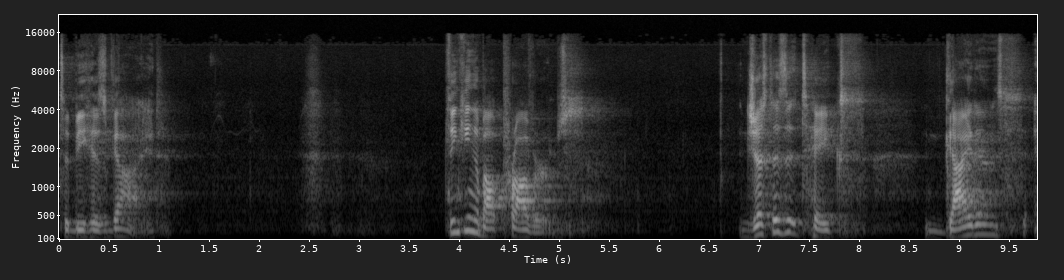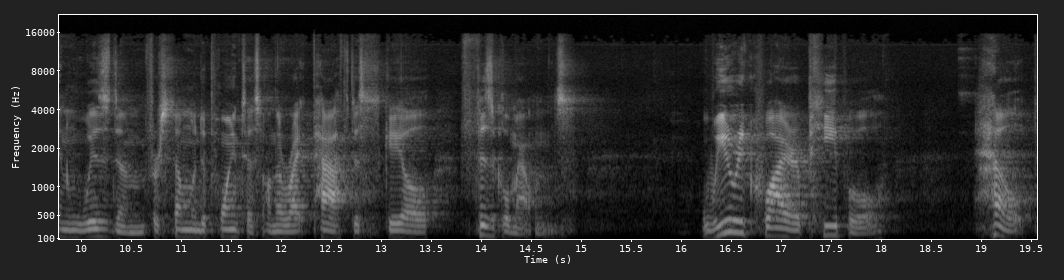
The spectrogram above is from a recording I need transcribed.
to be his guide. Thinking about Proverbs, just as it takes guidance and wisdom for someone to point us on the right path to scale physical mountains. We require people help,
